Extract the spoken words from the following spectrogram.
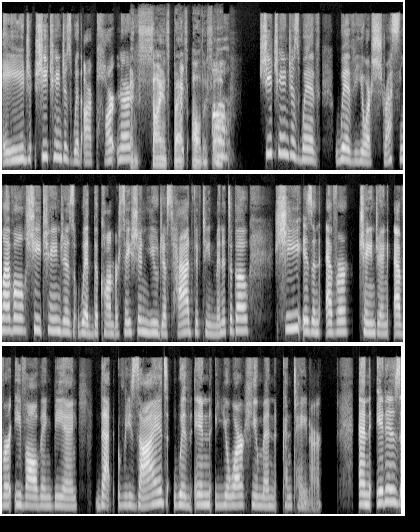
age. She changes with our partner. And science backs and, all this up. Oh, she changes with with your stress level she changes with the conversation you just had 15 minutes ago. She is an ever changing ever evolving being that resides within your human container. And it is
